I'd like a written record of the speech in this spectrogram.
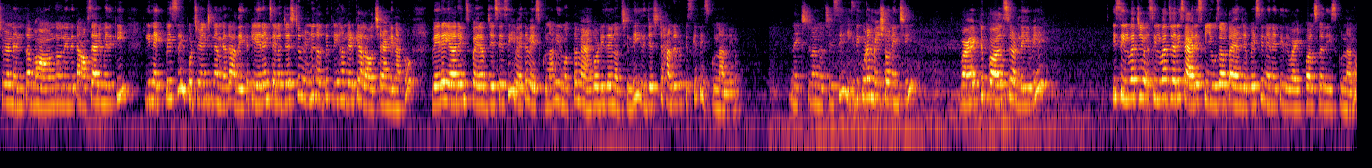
చూడండి ఎంత బాగుందో. నేనైతే హాఫ్ శారీ మీదకి ఈ నెక్ పీస్ ఇప్పుడు చూపించినాను కదా అదైతే క్లియరెన్స్ ఎలా జస్ట్ రెండు కలిపి త్రీ హండ్రెడ్కి అలా వచ్చాయండి నాకు. వేరే ఇయర్ రింగ్స్ పేరప్ చేసేసి ఇవైతే వేసుకున్నాను. ఇది మొత్తం మ్యాంగో డిజైన్ వచ్చింది. ఇది జస్ట్ హండ్రెడ్ రూపీస్కే తీసుకున్నాను నేను. నెక్స్ట్ వన్ వచ్చేసి ఇది కూడా మీషో నుంచి. వైట్ పర్ల్స్ అండి ఇవి. ఈ సిల్వర్ సిల్వర్ జరీ శారీస్కి యూజ్ అవుతాయని చెప్పేసి నేనైతే ఇది వైట్ పాల్స్లో తీసుకున్నాను.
